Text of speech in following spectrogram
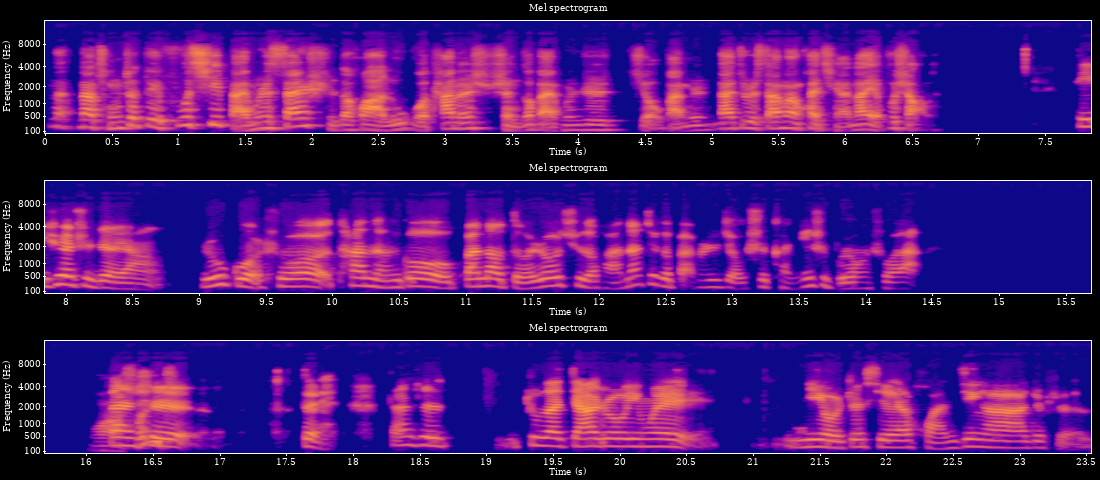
那那从这对夫妻百分之三十的话，如果他能省个百分之九，百分之那就是三万块钱，那也不少了。的确是这样。如果说他能够搬到德州去的话，那这个百分之九十肯定是不用说了。哇，但是，对，但是住在加州，因为你有这些环境啊，就是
